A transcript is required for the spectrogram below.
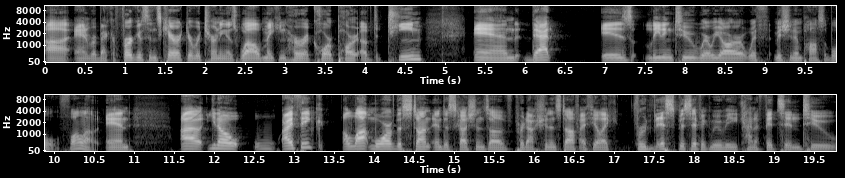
uh, and Rebecca Ferguson's character returning as well, making her a core part of the team, and that is leading to where we are with Mission Impossible Fallout, and uh, you know, I think a lot more of the stunt and discussions of production and stuff. I feel like for this specific movie, kind of fits into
